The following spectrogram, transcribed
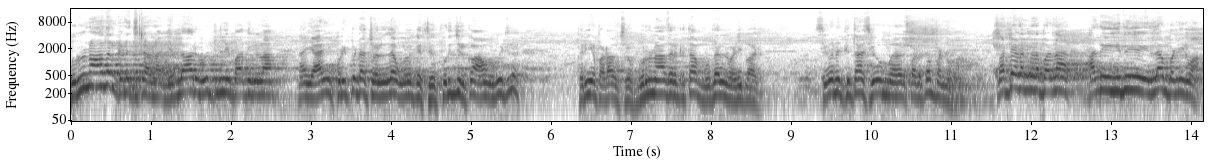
குருநாதன் கிடச்சிட்டானா எல்லார் வீட்டிலையும் பார்த்தீங்கன்னா நான் யாரையும் குறிப்பிட்டா சொல்லல உங்களுக்கு புரிஞ்சிருக்கும். அவங்க வீட்டில் பெரிய படம் வச்சுருவோம் குருநாதருக்கு தான் முதல் வழிபாடு. சிவனுக்கு தான் சிவ படத்தை பண்ணுவான். மற்ற இடங்களை பண்ணால் அது இது எல்லாம் பண்ணிடுவான்.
